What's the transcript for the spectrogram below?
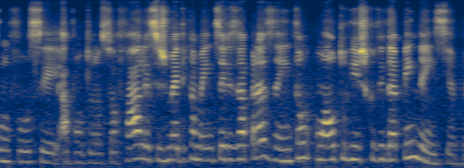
como você apontou na sua fala, esses medicamentos eles apresentam um alto risco de dependência.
